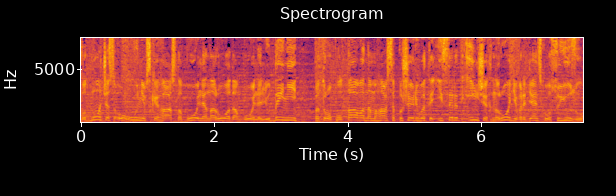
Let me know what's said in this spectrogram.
Водночас оунівське гасло воля народам, воля людині Петро Полтава намагався поширювати і серед інших народів радянського союзу.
